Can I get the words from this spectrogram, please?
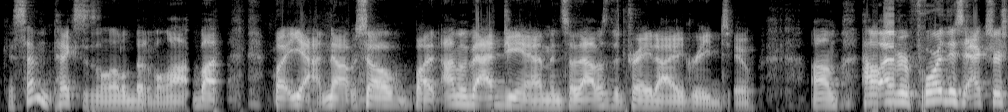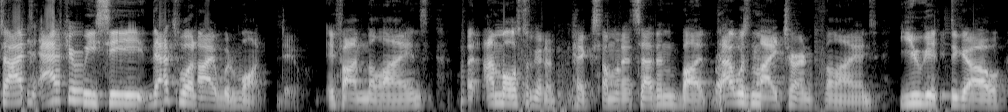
Because seven picks is a little bit of a lot, but but yeah, no. So, but I'm a bad GM, and so that was the trade I agreed to. Um, however, for this exercise, after we see, that's what I would want to do if I'm the Lions. But I'm also going to pick someone at seven. But that was my turn for the Lions. You get to go,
